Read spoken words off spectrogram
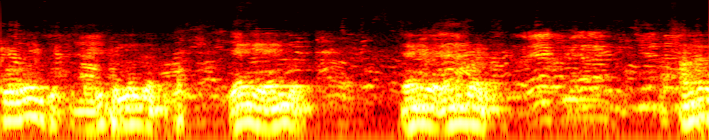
కుర్రని పిల్లలు ఏంగ ఏంగ ఏంగ ఏంగ అందరూ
